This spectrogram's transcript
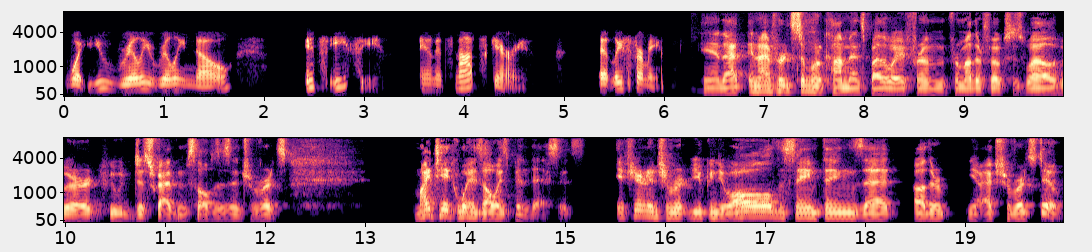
what you really, really know, it's easy and it's not scary, at least for me. And that, and I've heard similar comments, by the way, from from other folks as well who are who would describe themselves as introverts. My takeaway has always been this: it's if you're an introvert, you can do all the same things that other you know extroverts do,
